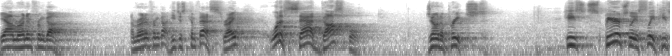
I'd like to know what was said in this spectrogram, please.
Yeah, I'm running from God. I'm running from God. He just confessed, right? What a sad gospel Jonah preached. He's spiritually asleep. He's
